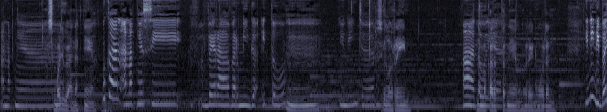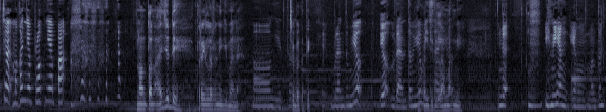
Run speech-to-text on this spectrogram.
anaknya Semua juga anaknya ya. bukan anaknya si Vera Farmiga itu Hmm, yang diincar si Lorraine. ah tuh Nama ya. karakternya Lorraine Warren. Ini dibaca makanya plotnya pak Nonton aja deh trailernya gimana. oh gitu Coba ketik. Yuk, berantem yuk yuk berantem yuk Bukan bisa jadi yuk. lama nih. Enggak, ini yang yang nonton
